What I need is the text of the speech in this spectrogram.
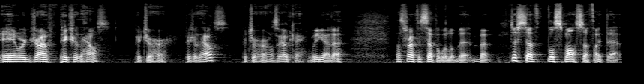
and we're driving picture of the house, picture her, picture of the house, picture her. I was like, okay, we gotta let's wrap this up a little bit, but just stuff, little small stuff like that.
